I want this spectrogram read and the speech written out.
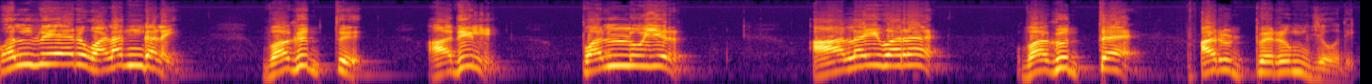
பல்வேறு வளங்களை வகுத்து அதில் பல்லுயிர் அலைவர வகுத்த அருட்பெரும் ஜோதி.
